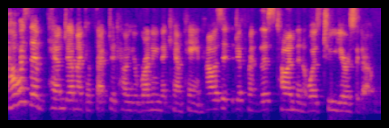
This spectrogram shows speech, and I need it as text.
How has the pandemic affected how you're running the campaign? How is it different this time than it was two years ago?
